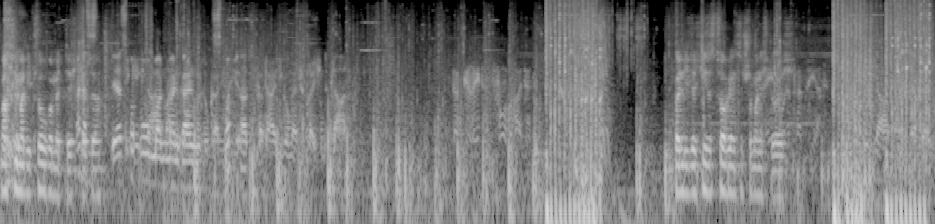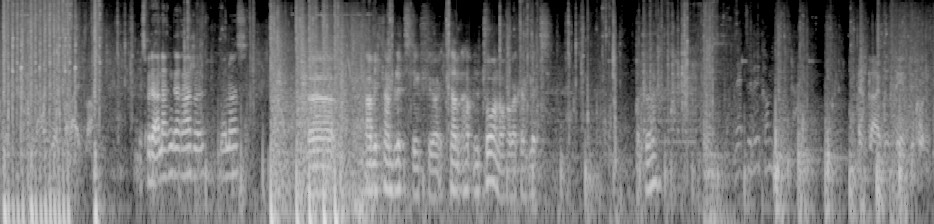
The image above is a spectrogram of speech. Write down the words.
Mach dir mal die Tore mit dicht, Ah, das bitte. ist der Spot, wo man meinen eine geilen Spot hat. Verteidigung entsprechend planen. Können die durch dieses Tor wenigstens schon mal nicht durch. Gegner haben eine Bombe. Den Angriff bereit machen. Ist bei der anderen Garage, Jonas? Äh, habe ich kein Blitzding für. Ich kann, hab ein Tor noch, aber kein Blitz. Warte. Es bleiben 10 Sekunden.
